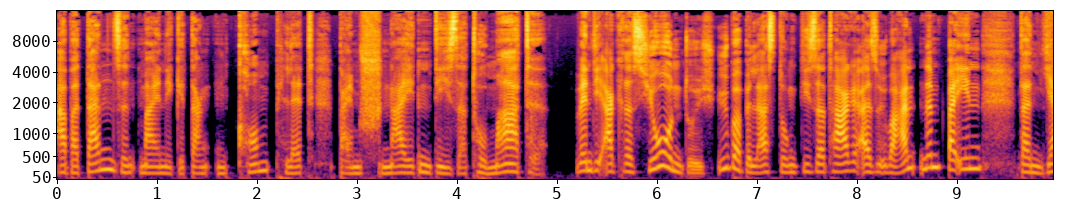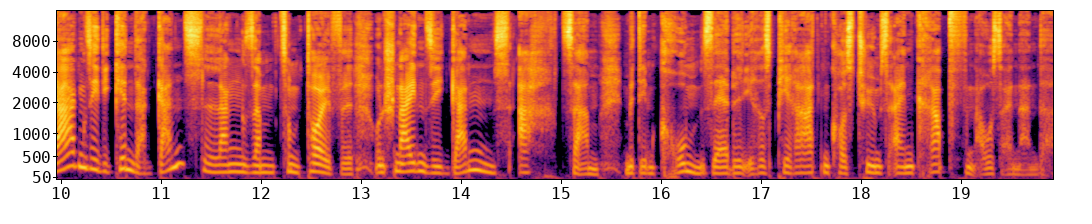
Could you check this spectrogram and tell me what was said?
aber dann sind meine Gedanken komplett beim Schneiden dieser Tomate. Wenn die Aggression durch Überbelastung dieser Tage also überhand nimmt bei Ihnen, dann jagen Sie die Kinder ganz langsam zum Teufel und schneiden sie ganz achtsam mit dem Krummsäbel Ihres Piratenkostüms einen Krapfen auseinander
